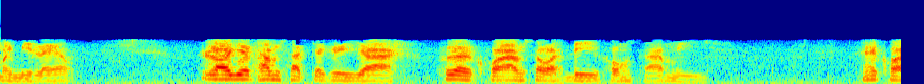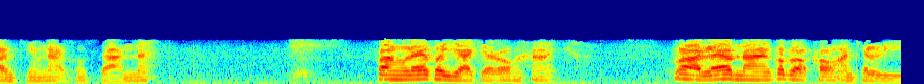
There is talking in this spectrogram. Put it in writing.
ไม่มีแล้ว เราจะทำสัจจกิริยาเพื่อความสวัสดีของสามี ให้ความจริงน่าสงสารนะ ฟังแล้วก็อยากจะร้องไห้ ว่าแล้วนางก็ประคองอัญชลี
